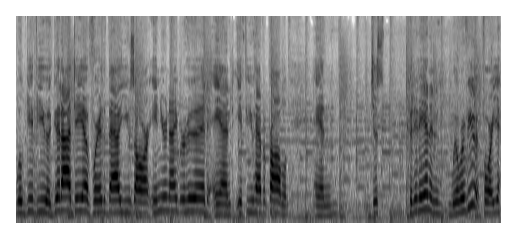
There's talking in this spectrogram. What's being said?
will give you a good idea of where the values are in your neighborhood and if you have a problem. And just put it in and we'll review it for you.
